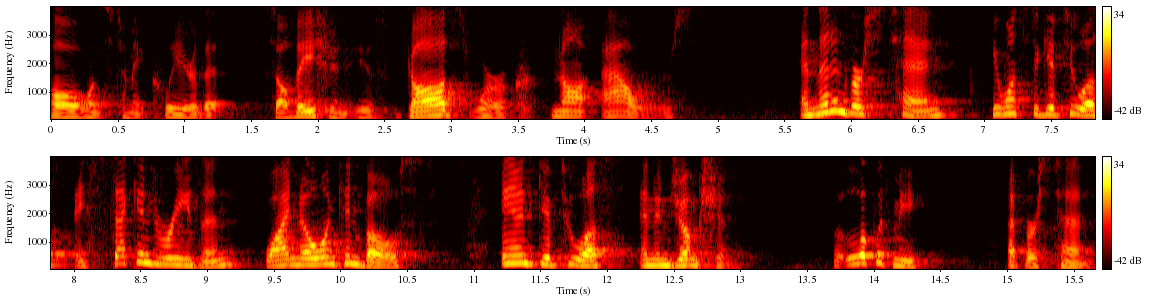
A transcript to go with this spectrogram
Paul wants to make clear that salvation is God's work, not ours. And then in verse 10, he wants to give to us a second reason why no one can boast and give to us an injunction. Look with me at verse 10.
